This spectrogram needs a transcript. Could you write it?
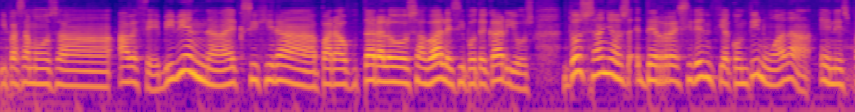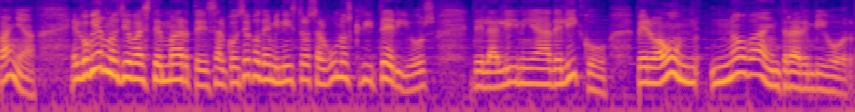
Y pasamos a ABC. Vivienda exigirá para optar a los avales hipotecarios dos años de residencia continuada en España. El Gobierno lleva este martes al Consejo de Ministros algunos criterios de la línea del ICO, pero aún no va a entrar en vigor.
